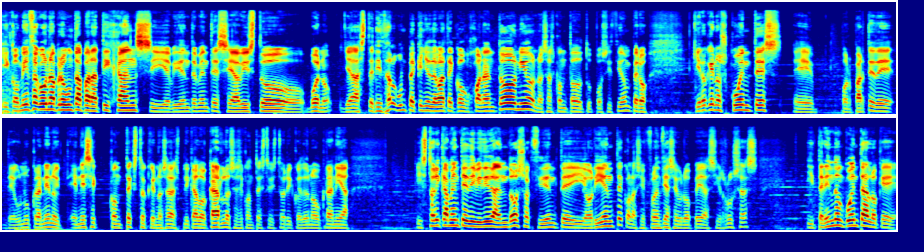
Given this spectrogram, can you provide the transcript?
Y comienzo con una pregunta para ti, Hans, y evidentemente se ha visto, bueno, ya has tenido algún pequeño debate con Juan Antonio, nos has contado tu posición, pero quiero que nos cuentes, eh, por parte de, un ucraniano, en ese contexto que nos ha explicado Carlos, ese contexto histórico de una Ucrania históricamente dividida en dos, Occidente y Oriente, con las influencias europeas y rusas, y teniendo en cuenta lo que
